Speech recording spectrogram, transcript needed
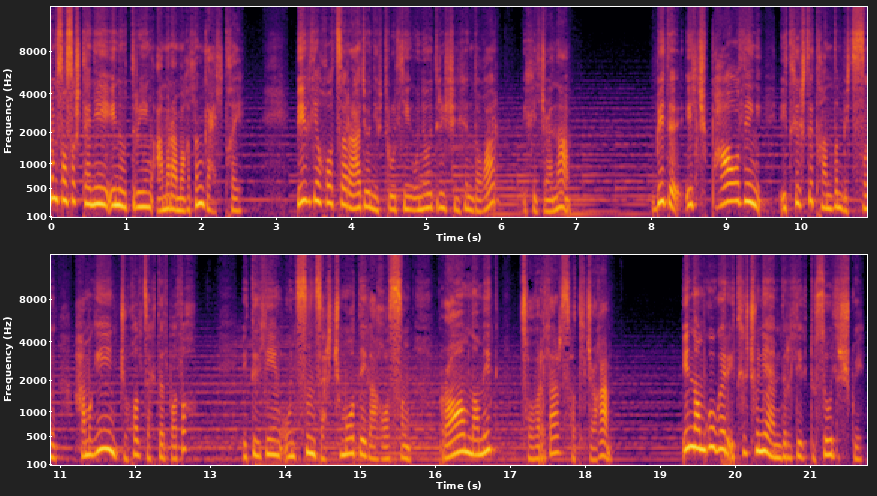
Эрхэм сонсогч таны энэ өдрийн амар амгалан айлтгая. Библийн хуудас радио нэвтрүүлгийн өнөөдрийн шинэхэн дугаар эхэлж байна. Бид Илч Паулийн итгэгчдэд хандан бичсэн хамгийн чухал загтал болох итгэлийн үндсэн зарчмуудыг агуулсан Ром номыг цувралаар судалж байгаа. Энэ номгүйгээр итгэгч хүний амьдралыг төсөөлшгүй.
